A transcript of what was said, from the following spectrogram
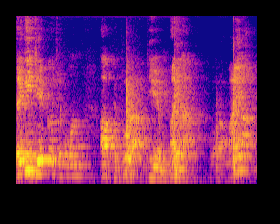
여기 뒤에 거 제곱은 앞에 보라, 뒤에 마이너, 보라, 마이너.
